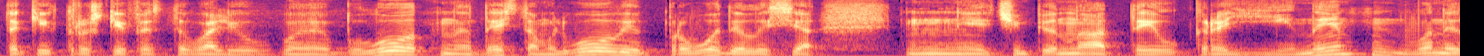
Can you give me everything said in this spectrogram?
таких трошки фестивалів е, було. Десь там у Львові проводилися чемпіонати України. Вони,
